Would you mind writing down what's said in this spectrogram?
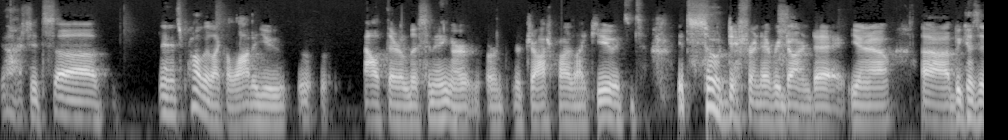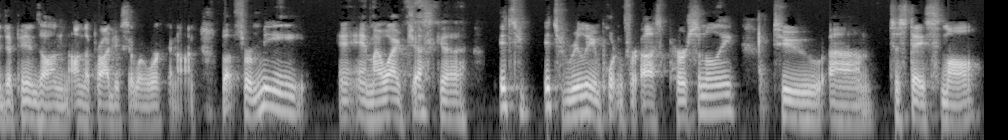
Gosh, it's uh, and it's probably like a lot of you out there listening, or, or, or Josh probably like you. It's it's so different every darn day, you know, uh, because it depends on on the projects that we're working on. But for me and, and my wife Jessica it's it's really important for us personally to um, to stay small.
